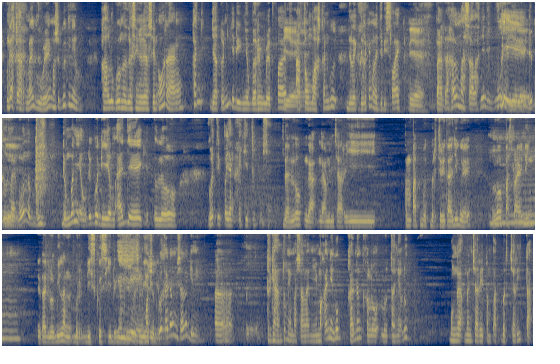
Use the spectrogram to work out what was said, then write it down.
Enggak karena gue, maksud gue gini loh. Kalau gue ngegasin-ngegasin orang, kan jatuhnya jadi nyebarin bad vibe Iya. atau bahkan gue jelek-jeleknya malah jadi slack. Iya. Padahal masalahnya di gue Iya, gitu. iya. Nah, gue lebih demen ya udah gue diem aja gitu loh. Gue tipe yang kayak gitu biasanya. Dan lu nggak nggak mencari tempat buat bercerita juga ya? Lu pas riding Hmm, ya tadi lu bilang berdiskusi dengan diri lu Iya, sendiri. maksud gue gitu. kadang misalnya gini, eh, tergantung ya masalahnya. Makanya gue kadang kalau lu tanya lu nggak mencari tempat bercerita,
